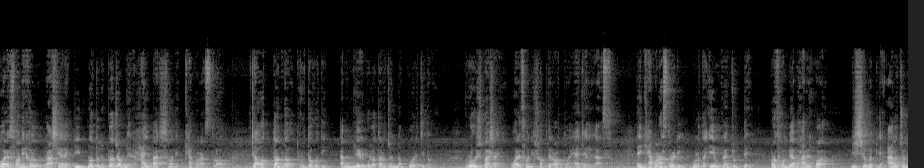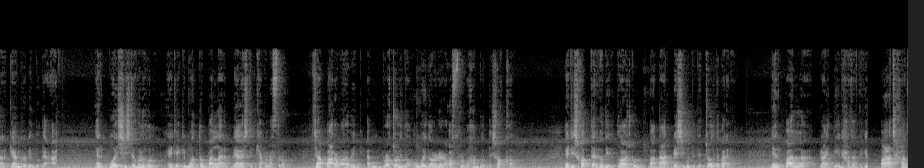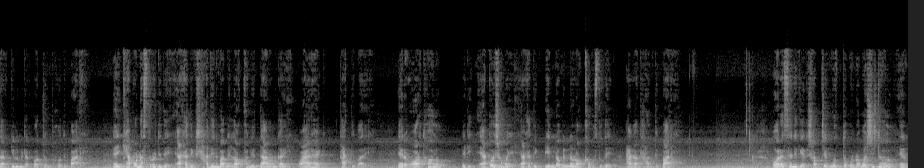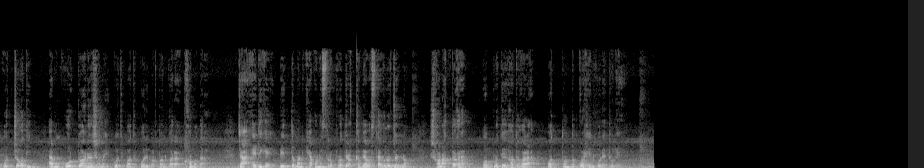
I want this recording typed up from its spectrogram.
ওয়ারেসনিক হল রাশিয়ার একটি নতুন প্রজন্মের হাইপারসনিক ক্ষেপণাস্ত্র, যা অত্যন্ত দ্রুতগতি এবং নির্ভুলতার জন্য পরিচিত। রুশ ভাষায় ওয়ারেসনিক শব্দের অর্থ হ্যাজেল গাছ। এই ক্ষেপণাস্ত্রটি মূলত ইউক্রেন যুদ্ধে প্রথম ব্যবহারের পর বিশ্বব্যাপী আলোচনার কেন্দ্রবিন্দুতে আসে এর বৈশিষ্ট্যগুলো হলো, এটি একটি মধ্যম পাল্লার ব্যালাস্টিক ক্ষেপণাস্ত্র, যা পারমাণবিক এবং প্রচলিত উভয় ধরনের অস্ত্র বহন করতে সক্ষম। এটি শব্দের গতির দশ গুণ বা তার বেশি গতিতে চলতে পারে। এর পাল্লা প্রায় তিন হাজার থেকে পাঁচ হাজার কিলোমিটার পর্যন্ত হতে পারে। এই ক্ষেপণাস্ত্রটিতে একাধিক স্বাধীনভাবে লক্ষ্য নির্ধারণকারী ওয়ারহেড থাকতে পারে। এর অর্থ হল, এটি একই সময়ে একাধিক ভিন্ন ভিন্ন লক্ষ্যবস্তুতে আঘাত হানতে পারে। পরেসেনিকের সবচেয়ে গুরুত্বপূর্ণ বৈশিষ্ট্য হল এর উচ্চ গতি এবং উড্ডয়নের সময় গতিপথ পরিবর্তন করার ক্ষমতা। যা এটিকে বিদ্যমান ক্ষেপণাস্ত্র প্রতিরক্ষা ব্যবস্থাগুলোর জন্য শনাক্ত করা ও প্রতিহত করা অত্যন্ত কঠিন করে তোলে।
